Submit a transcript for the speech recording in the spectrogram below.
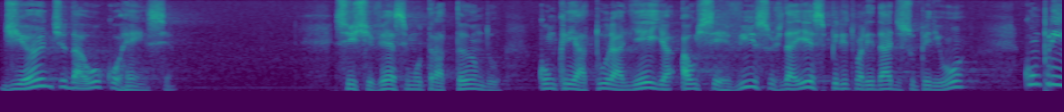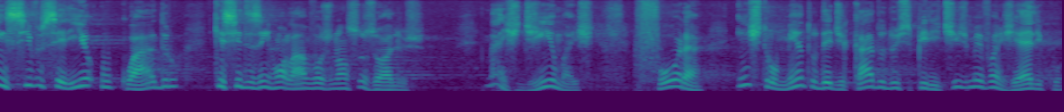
diante da ocorrência. Se estivéssemos tratando com criatura alheia aos serviços da espiritualidade superior, compreensível seria o quadro que se desenrolava aos nossos olhos. Mas Dimas fora instrumento dedicado do Espiritismo evangélico,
